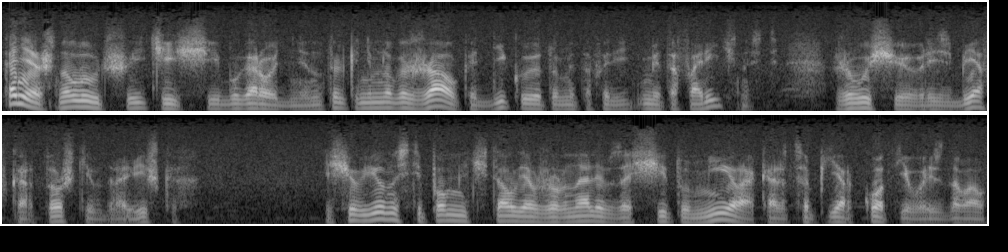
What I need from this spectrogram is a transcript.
Конечно, лучше и чище и благороднее, но только немного жалко дикую эту метафори... метафоричность, живущую в резьбе, в картошке, в дровишках. Еще в юности, помню, читал я в журнале «В защиту мира», кажется, Пьер Кот его издавал,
